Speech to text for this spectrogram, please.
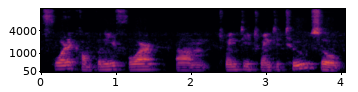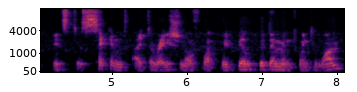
for the company for um, 2022. So it's the second iteration of what we built with them in 21.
